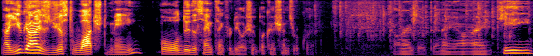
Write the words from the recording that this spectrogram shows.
now you guys just watched me well, we'll do the same thing for dealership locations real quick. Connor's OpenAI key,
